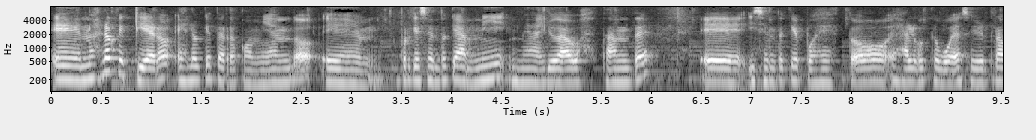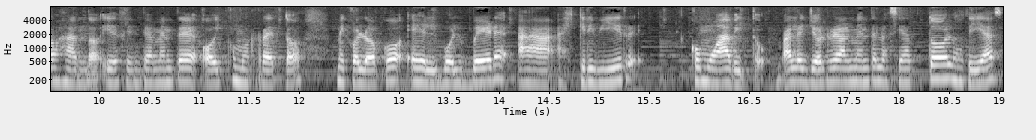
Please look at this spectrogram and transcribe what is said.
Eh, no es lo que quiero, es lo que te recomiendo, eh, porque siento que a mí me ha ayudado bastante. Eh, y siento que pues esto es algo que voy a seguir trabajando y definitivamente hoy como reto me coloco el volver a, escribir como hábito, ¿vale? Yo realmente lo hacía todos los días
